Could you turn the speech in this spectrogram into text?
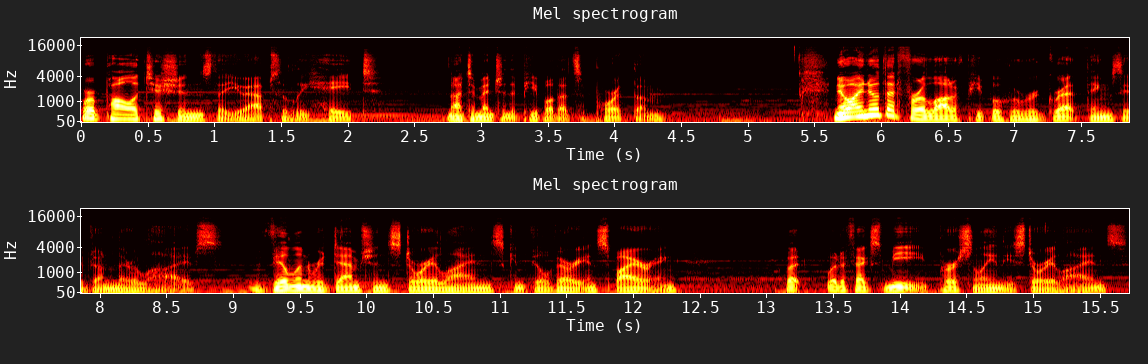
or politicians that you absolutely hate, not to mention the people that support them. Now, I know that for a lot of people who regret things they've done in their lives, villain redemption storylines can feel very inspiring. But what affects me personally in these storylines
